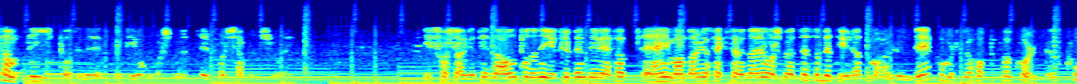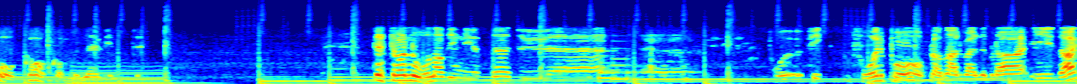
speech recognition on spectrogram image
Samtlige gikk på sine respektive årsmøter for sammenslåing. Hvis forslaget til navn på den nye klubben blir vedtatt eh, i mandagens ekstraordinære årsmøte, så betyr det at Maren Lundi kommer til å hoppe på Kolbu KK kommende vinter. Dette var noen av de nyhetene du eh, eh, fikk får på Oppland Arbeiderblad i dag.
